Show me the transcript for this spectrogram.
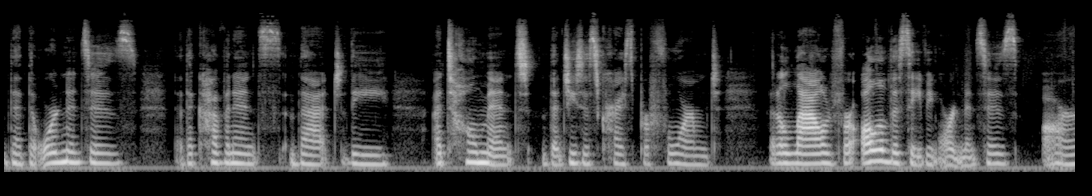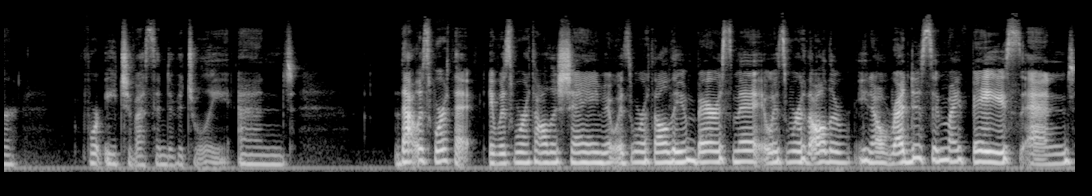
that the ordinances, the covenants, that the atonement that Jesus Christ performed, that allowed for all of the saving ordinances, are for each of us individually, and that was worth it. It was worth all the shame. It was worth all the embarrassment. It was worth all the, you know, redness in my face. And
